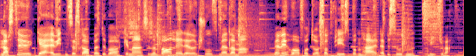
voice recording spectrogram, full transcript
Neste uke er Vitenselskapet tilbake med sine vanlige redaksjonsmedlemmer, men vi håper at du har satt pris på denne episoden likevel.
